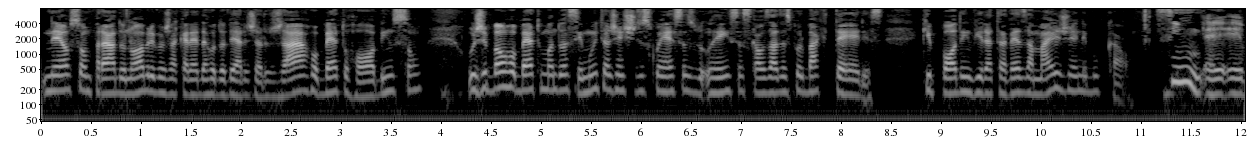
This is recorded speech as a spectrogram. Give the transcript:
Nelson Prado Nóbrega, o Jacaré da Rodoviária de Arujá, Roberto Robinson. O Gibão Roberto mandou assim: muita gente desconhece as doenças causadas por bactérias, que podem vir através da má higiene bucal. Sim, é, é,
